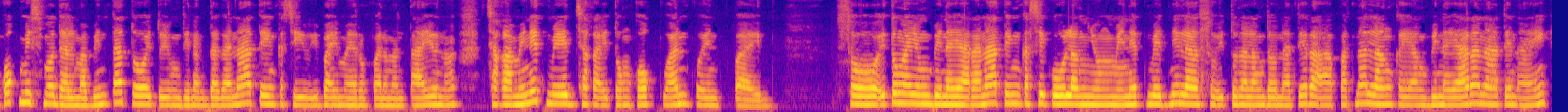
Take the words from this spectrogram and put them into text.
cook mismo dahil mabinta to. Ito yung dinagdagan natin kasi yung iba ay mayroon pa naman tayo, no? Tsaka minute maid, tsaka itong cook 1.5. So, ito nga yung binayaran natin kasi kulang yung minute maid nila. So, ito na lang daw natira, apat na lang. Kaya ang binayaran natin ay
